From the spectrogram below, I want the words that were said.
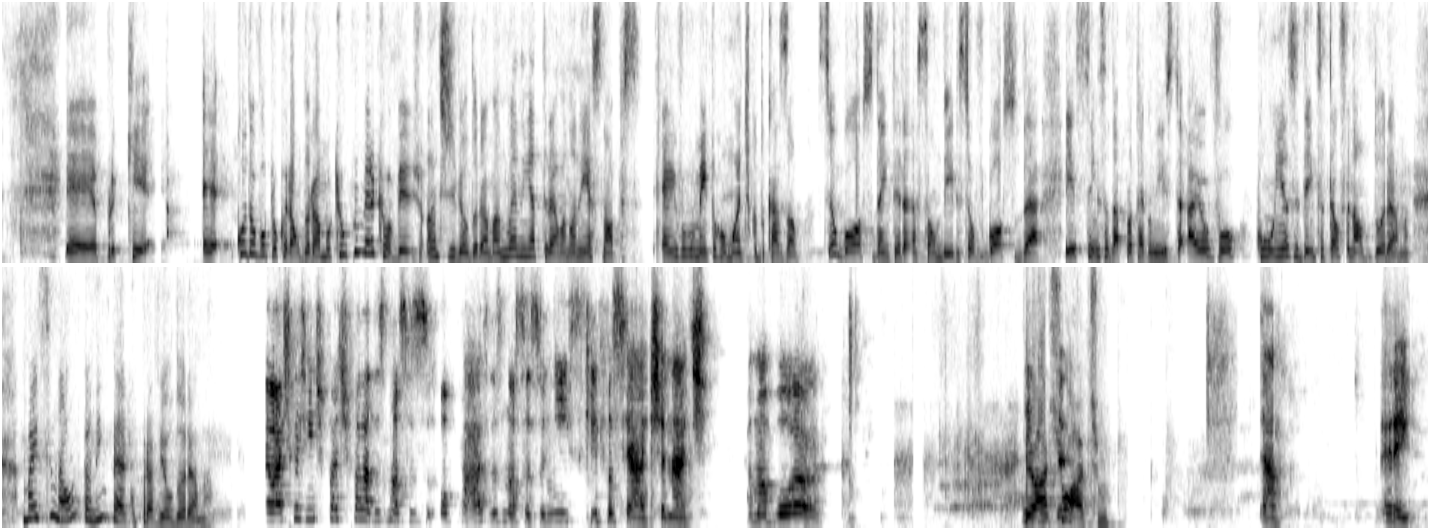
É, porque é, quando eu vou procurar um drama, o que o primeiro que eu vejo antes de ver o drama não é nem a trama, não é nem a sinopse, é o envolvimento romântico do casal. Se eu gosto da interação deles, se eu gosto da essência da protagonista, aí eu vou com unhas e dentes até o final do drama. Mas se não, eu nem pego para ver o drama. Eu acho que a gente pode falar dos nossos opas, das nossas unis. O que você acha, Nath? É uma boa. Eu acho ótimo. Tá. Peraí.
